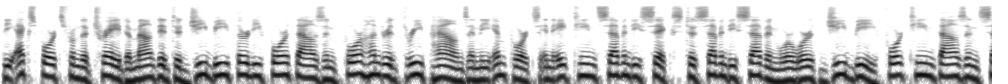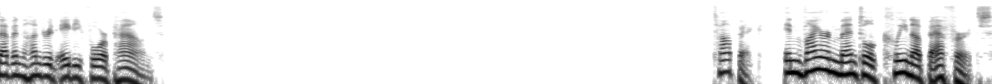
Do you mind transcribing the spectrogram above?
the exports from the trade amounted to GB £34,403 and the imports in 1876–77 were worth GB £14,784. Environmental cleanup efforts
